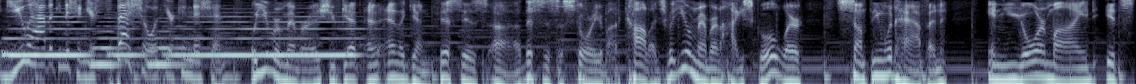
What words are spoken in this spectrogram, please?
You have a condition. You're special with your condition. Well, you remember as you get, and, and again, this is uh, this is a story about college, but you remember in high school where something would happen in your mind. It's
